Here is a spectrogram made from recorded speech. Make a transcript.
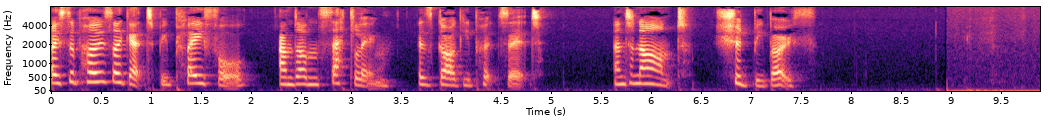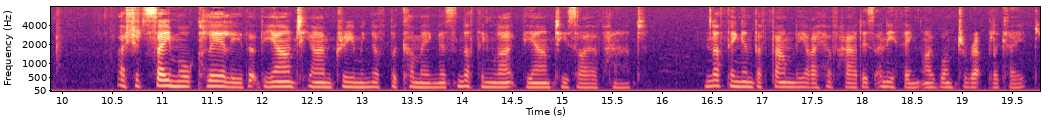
I suppose I get to be playful and unsettling, as Gargi puts it, and an aunt should be both. I should say more clearly that the auntie I am dreaming of becoming is nothing like the aunties I have had. Nothing in the family I have had is anything I want to replicate.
